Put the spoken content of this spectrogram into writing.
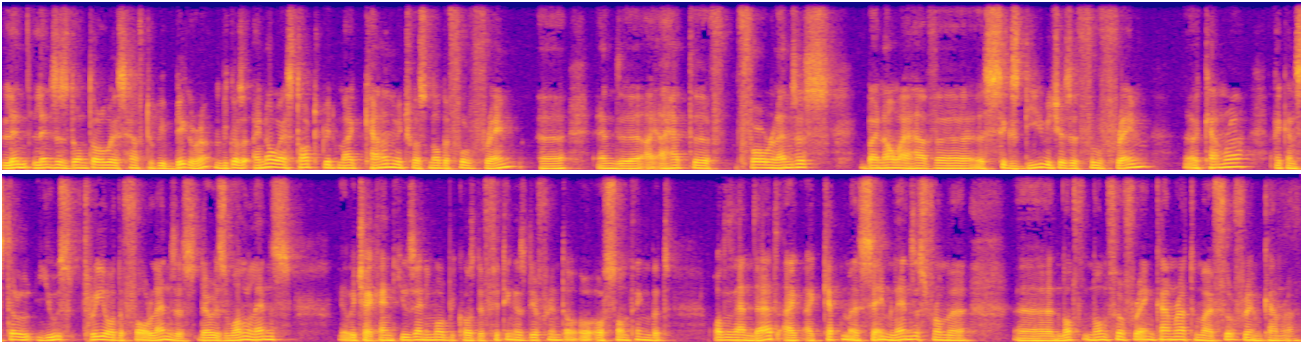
Len- lenses don't always have to be bigger because I know I started with my Canon, which was not a full frame, uh, and uh, I, I had the f- four lenses. By now, I have a, a 6D, which is a full frame uh, camera. I can still use three or the four lenses. There is one lens which I can't use anymore because the fitting is different or, or, or something. But other than that, I, I kept my same lenses from a uh, not non full frame camera to my full frame camera.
